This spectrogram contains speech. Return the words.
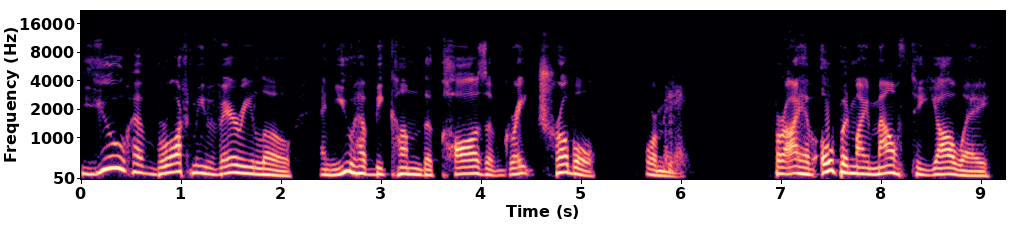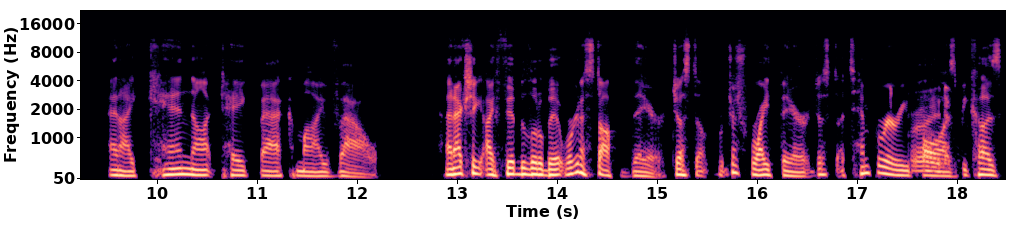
you have brought me very low, and you have become the cause of great trouble for me. For I have opened my mouth to Yahweh, and I cannot take back my vow. And actually, I fibbed a little bit. We're going to stop there, just a, just right there, just a temporary pause right. because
